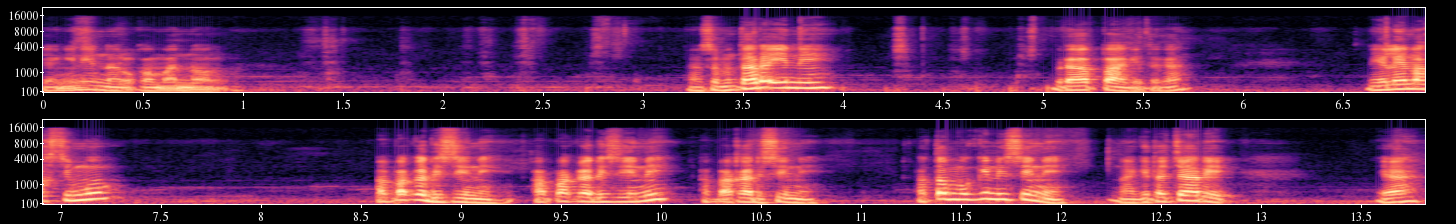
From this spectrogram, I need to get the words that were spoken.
yang ini 0,0 nah sementara ini berapa gitu kan? Nilai maksimum apakah di sini? Apakah di sini? Apakah di sini? Atau mungkin di sini? Nah kita cari ya.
